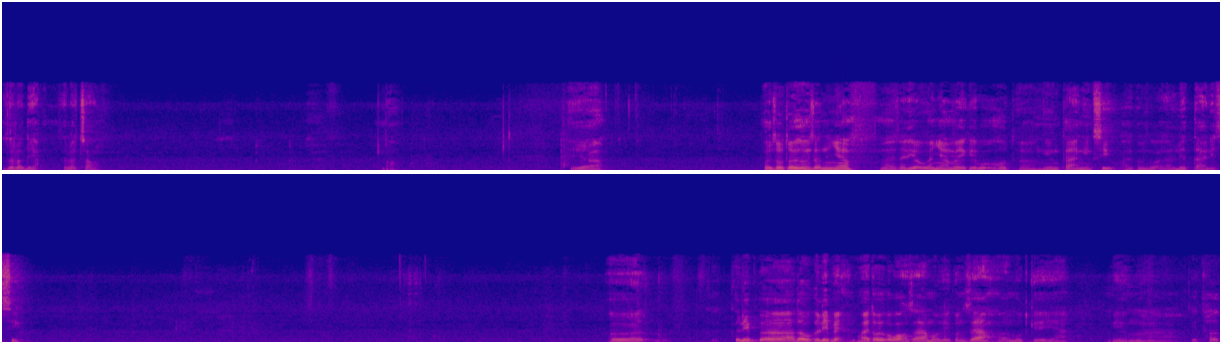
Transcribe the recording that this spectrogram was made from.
Rất là đẹp, rất là trong đó. Thì à, vừa rồi tôi hướng dẫn anh em và giới thiệu với anh em về cái bộ hột uh, nghiêng tài nghiêng xỉu hay còn gọi là liệt tài liệt xỉu. Ở clip à, đầu clip ấy mai tôi có bỏ ra một cái con dao và một cái à, miếng cái thớt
